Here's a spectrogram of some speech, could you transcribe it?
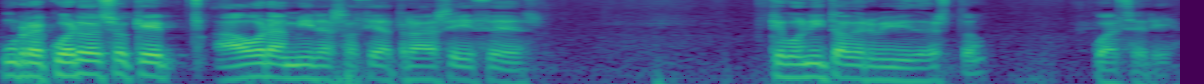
un recuerdo, eso que ahora miras hacia atrás y dices, qué bonito haber vivido esto, ¿cuál sería?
